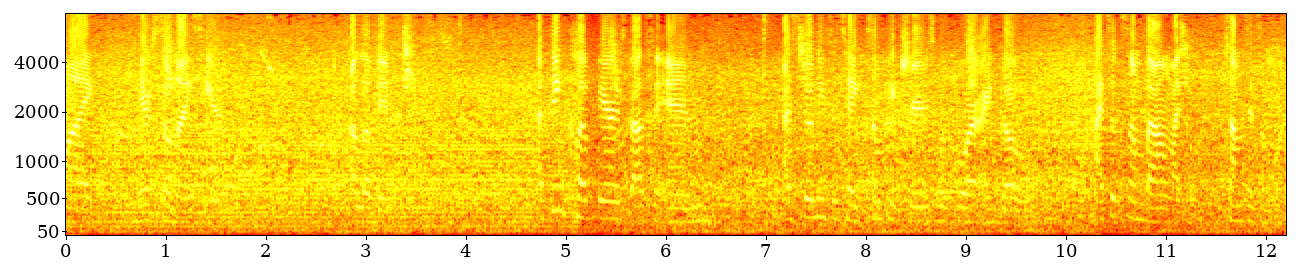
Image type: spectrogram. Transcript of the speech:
Like, they're so nice here. I love it. I think Club Fair is about to end. I still need to take some pictures before I go. I took some, don't like them. So I'm gonna take some more.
